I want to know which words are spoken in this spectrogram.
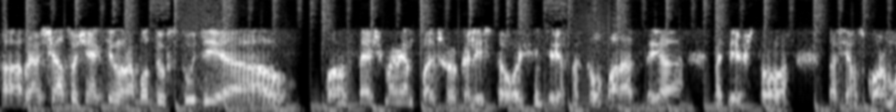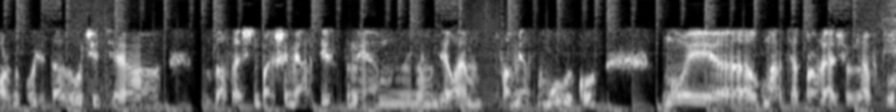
А, Прямо сейчас очень активно работаю в студии. А, В настоящий момент большое количество очень интересных коллабораций. Я надеюсь, что совсем скоро можно будет озвучить э, с достаточно большими артистами. Делаем совместно музыку. Ну и э, в марте отправляюсь уже в тур.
